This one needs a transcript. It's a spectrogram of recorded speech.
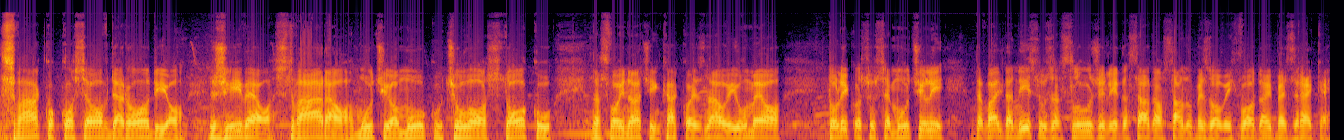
Svako ko se ovde rodio, živeo, stvarao, mučio muku, čuvao stoku na svoj način kako je znao i umeo, toliko su se mučili da valjda nisu zaslužili da sada ostanu bez ovih voda i bez reke.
